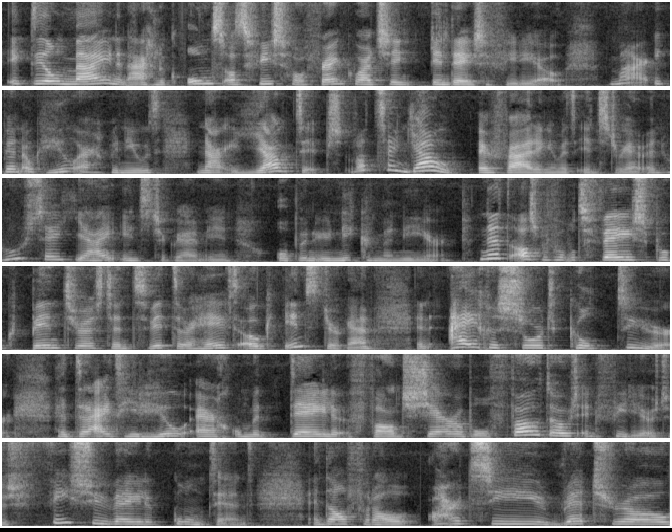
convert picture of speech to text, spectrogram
Ik deel mijn en eigenlijk ons advies van Frank Watching in deze video. Maar ik ben ook heel erg benieuwd naar jouw tips. Wat zijn jouw ervaringen met Instagram en hoe zet jij Instagram in op een unieke manier? Net als bijvoorbeeld Facebook, Pinterest en Twitter heeft ook Instagram een eigen soort cultuur. Het draait hier heel erg om het delen van shareable foto's en video's, dus visuele content. En dan vooral artsy, retro,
